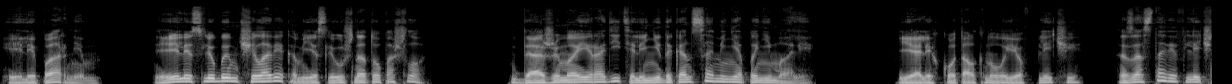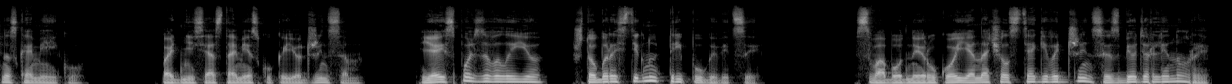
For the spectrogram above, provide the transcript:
Или парнем. Или с любым человеком, если уж на то пошло. Даже мои родители не до конца меня понимали. Я легко толкнул ее в плечи, заставив лечь на скамейку. Поднеся стамеску к ее джинсам, я использовал ее, чтобы расстегнуть три пуговицы. Свободной рукой я начал стягивать джинсы с бедер Леноры.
